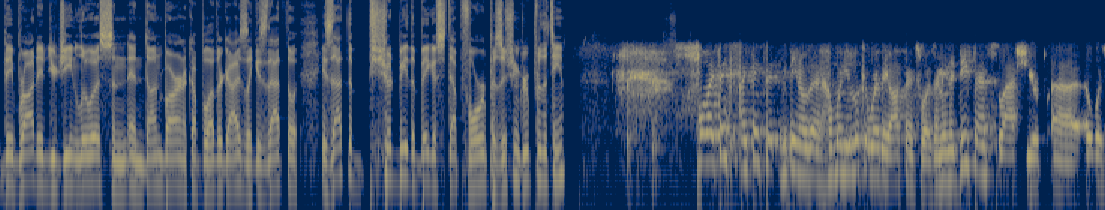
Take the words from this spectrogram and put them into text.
they brought in Eugene Lewis and, and Dunbar and a couple other guys, like, is that the is that the should be the biggest step forward position group for the team? Well, I think I think that you know the, when you look at where the offense was, I mean the defense last year uh, was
